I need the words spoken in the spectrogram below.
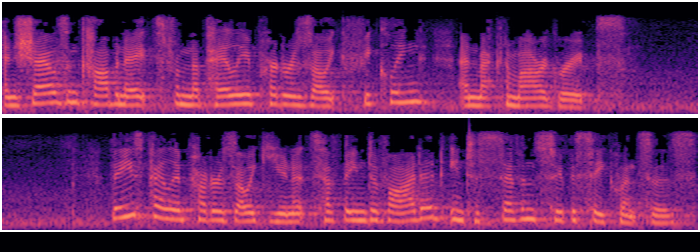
and shales and carbonates from the Paleoproterozoic Fickling and McNamara groups. These Paleoproterozoic units have been divided into seven supersequences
